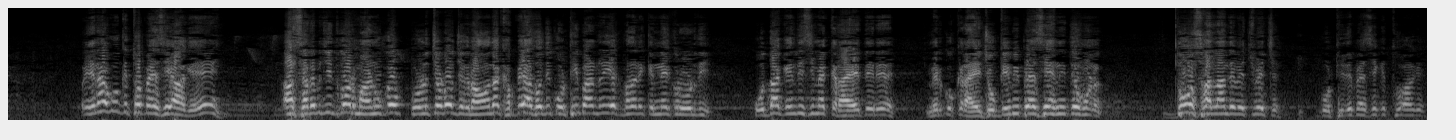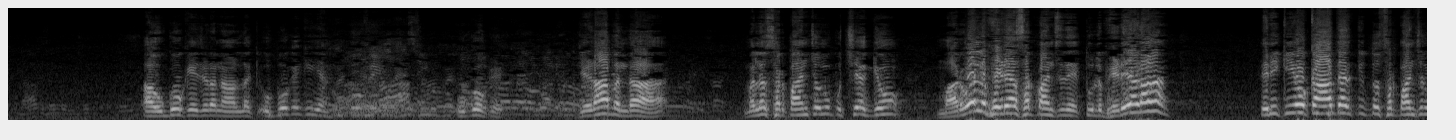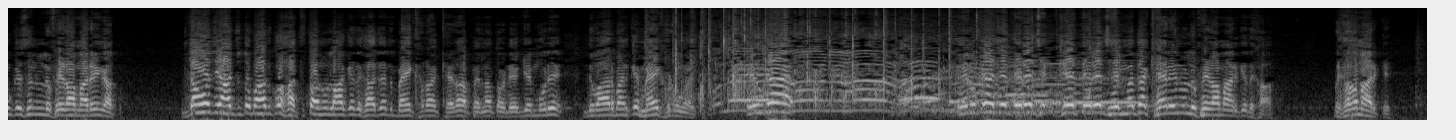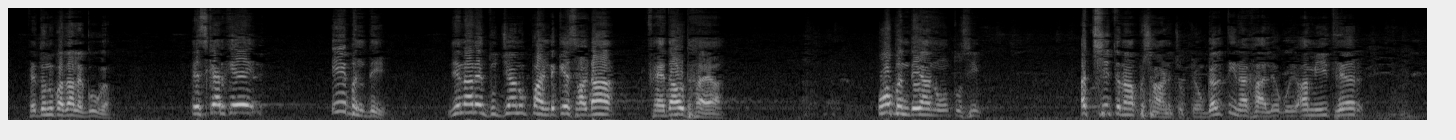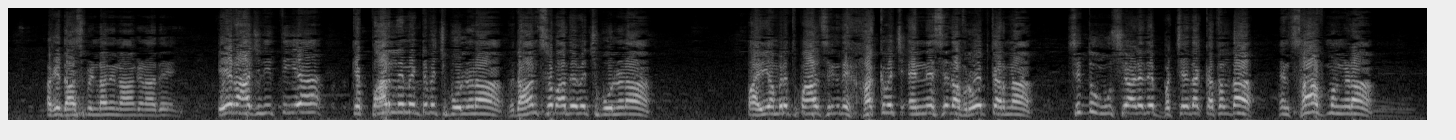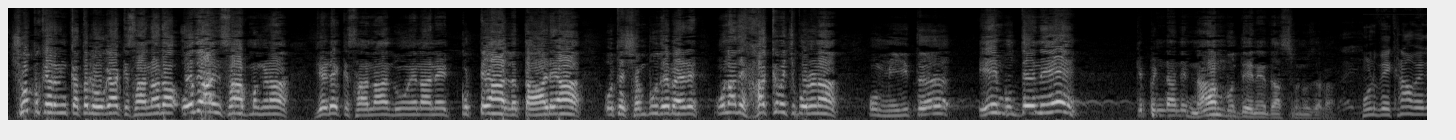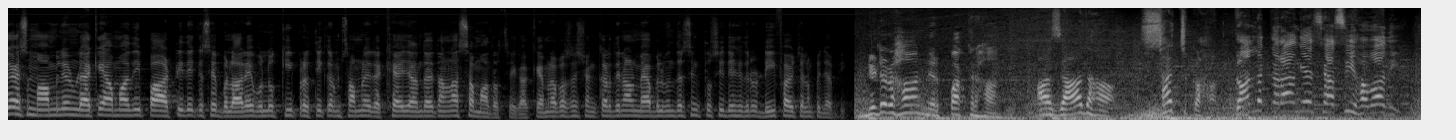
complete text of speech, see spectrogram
ਇਹਨਾਂ ਕੋ ਕਿੱਥੋਂ ਪੈਸੇ ਆ ਗਏ? ਆ ਸਰਬਜੀਤ ਕੌਰ ਮਾਣੂ ਕੋ ਪੁਲ ਚੜੋ, ਜਗਰਾਉਂ ਦਾ ਖੱਬੇ ਹੱਥੋਂ ਦੀ ਕੋਠੀ ਬਣ ਰਹੀ ਹੈ, ਪਤਾ ਨਹੀਂ ਕਿੰਨੇ ਕਰੋੜ ਦੀ। ਉਦਾਂ ਕਹਿੰਦੀ ਸੀ, ਮੈਂ ਕਿਰਾਏ ਤੇਰੇ, ਮੇਰੇ ਕੋ ਕਿਰਾਏ ਜੋਗੇ ਵੀ ਪੈਸੇ ਨਹੀਂ ਤੇ ਹੁਣ 2 ਸਾਲਾਂ ਦੇ ਵਿੱਚ ਵਿੱਚ ਕੋਠੀ ਦੇ ਪੈਸੇ ਕਿੱਥੋਂ ਆ ਗਏ? ਆ ਉਗੋ ਕੇ ਜਿਹੜਾ ਨਾਲ ਦਾ ਉਗੋ ਕੇ ਕੀ ਆ? ਉਗੋ ਕੇ। ਜਿਹੜਾ ਬੰਦਾ, ਮਤਲਬ ਸਰਪੰਚ ਉਹਨੂੰ ਪੁੱਛੇ ਅੱਗਿਓਂ, ਮਾਰੋ ਲਫੇੜਿਆ ਸਰਪੰਚ ਦੇ, ਤੂੰ ਲਫੇੜਿਆ ਨਾ? ਤੇਰੀ ਕੀ ਔਕਾਤ ਹੈ ਕਿ ਤੂੰ ਸਰਪੰਚ ਨੂੰ ਕਿਸੇ ਨੂੰ ਲਫੇੜਾ ਮਾਰੇਗਾ ਤੂੰ? ਲਓ ਜੇ, ਅੱਜ ਤੋਂ ਬਾਅਦ ਕੋਈ ਹੱਥ ਤੁਹਾਨੂੰ ਲਾ ਕੇ ਦਿਖਾ ਦੇ ਤਾਂ ਮੈਂ ਖੜਾ ਖੜਾ ਪਹਿਲਾਂ ਤੁਹਾਡੇ ਅੱਗੇ, ਮੂਹਰੇ ਦੀਵਾਰ ਬਣ ਕੇ ਮੈਂ ਖੜੂੰਗਾ ਇਹਨੂੰ ਕਹ ਇਹਨੂੰ ਕਹ, ਜੇ ਤੇਰੇ ਜੇ ਤੇਰੇ 'ਚ ਹਿੰਮਤ ਆ, ਖੈਰੇ ਨੂੰ ਲਫੇੜਾ ਮਾਰ ਕੇ ਦਿਖਾ। ਦਿਖਾ ਮਾਰ ਕੇ, ਫਿਰ ਤੈਨੂੰ ਪਤਾ ਲੱਗੂਗਾ। ਇਸ ਕਰਕੇ ਇਹ ਬੰਦੇ ਜਿਨ੍ਹਾਂ ਨੇ ਦੂਜਿਆਂ ਨੂੰ ਭੰਡ ਕੇ ਸਾਡਾ ਫਾਇਦਾ ਉਠਾਇਆ, ਉਹ ਬੰਦਿਆਂ ਨੂੰ ਤੁਸੀਂ ਅੱਛੀ ਤਰ੍ਹਾਂ ਪਛਾਣ ਚੁੱਕੇ ਹੋ। ਗਲਤੀ ਨਾ ਖਾ ਲਿਓ ਕੋਈ। ਅਮੀਤ ਹੇਅਰ ਅਗੇ 10 ਪਿੰਡਾਂ ਦੇ ਨਾਂ ਗਿਣਾ ਦੇ। ਇਹ ਰਾਜਨੀਤੀ ਆ ਕਿ ਪਾਰਲੀਮੈਂਟ ਵਿੱਚ ਬੋਲਣਾ, ਵਿਧਾਨ ਸਭਾ ਦੇ ਵਿੱਚ ਬੋਲਣਾ, ਭਾਈ ਅੰਮ੍ਰਿਤਪਾਲ ਸਿੰਘ ਦੇ ਹੱਕ ਵਿੱਚ ਐਨਐਸਏ ਦਾ ਵਿਰੋਧ ਕਰਨਾ, ਸਿੱਧੂ ਮੂਸੇਵਾਲੇ ਦੇ ਬੱਚੇ ਦਾ ਕਤਲ ਦਾ ਇਨਸਾਫ ਮੰਗਣਾ ਸ਼ੁਭ ਕਰਨ ਕਤਲ ਹੋ ਗਿਆ ਕਿਸਾਨਾਂ ਦਾ, ਉਹਦਾ ਇਨਸਾਫ ਮੰਗਣਾ, ਜਿਹੜੇ ਕਿਸਾਨਾਂ ਨੂੰ ਇਹਨਾਂ ਨੇ ਕੁੱਟਿਆ, ਲਤਾੜਿਆ, ਉੱਥੇ ਸ਼ੰਭੂ ਦੇ ਬੈਠੇ, ਉਹਨਾਂ ਦੇ ਹੱਕ ਵਿੱਚ ਬੋਲਣਾ ਉਹ ਮੀਤ ਇਹ ਮੁੱਦੇ ਨੇ ਕਿ ਪਿੰਡਾਂ ਦੇ ਨਾਮ ਮੁੱਦੇ ਨੇ ਦੱਸ ਮੈਨੂੰ ਜ਼ਰਾ। ਹੁਣ ਵੇਖਣਾ ਹੋਵੇਗਾ ਇਸ ਮਾਮਲੇ ਨੂੰ ਲੈ ਕੇ ਆਮ ਆਦਮੀ ਪਾਰਟੀ ਦੇ ਕਿਸੇ ਬੁਲਾਰੇ ਵੱਲੋਂ ਕੀ ਪ੍ਰਤੀਕਰਮ ਸਾਹਮਣੇ ਰੱਖਿਆ ਜਾਂਦਾ ਹੈ ਤਾਂ ਨਾਲ ਸਮਾਂ ਦੱਸੇਗਾ। ਕੈਮਰਾ ਪਰਸਨ ਸ਼ੰਕਰ ਦੇ ਨਾਲ ਮੈਂ ਬਲਵਿੰਦਰ ਸਿੰਘ ਤੁਸੀਂ ਦੇਖਦੇ ਰਹੋ D5 ਚੈਨਲ ਪੰਜਾਬੀ। ਨਿਡਰ ਹਾਂ ਨਿਰਪੱਖ ਰਹਾਂਗੇ। ਆਜ਼ਾਦ ਹਾਂ ਸੱਚ ਕਹਾਂਗੇ। ਗੱਲ ਕਰਾਂਗੇ ਸਿਆਸੀ ਹਵਾ ਦੀ।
